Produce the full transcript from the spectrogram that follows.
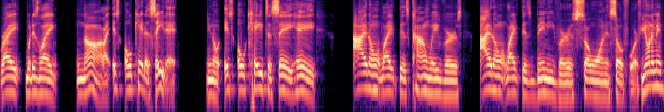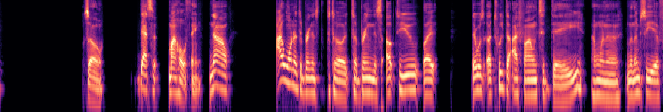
right? But it's like, nah, like it's okay to say that. You know, it's okay to say, "Hey, I don't like this Conway verse. I don't like this Benny verse, so on and so forth." You know what I mean? So that's my whole thing. Now, I wanted to bring this to to bring this up to you. Like, there was a tweet that I found today. I want to let me see if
